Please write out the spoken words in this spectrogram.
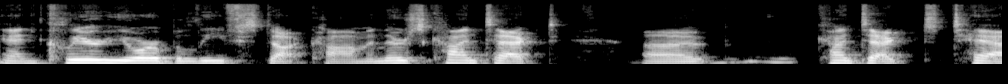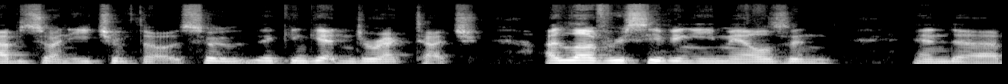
and clearyourbeliefs.com. And there's contact uh, contact tabs on each of those, so they can get in direct touch. I love receiving emails and and uh,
